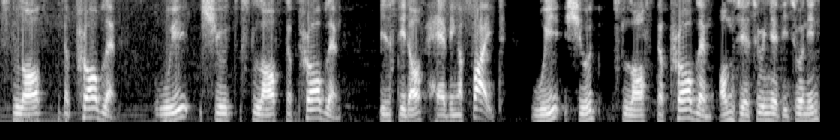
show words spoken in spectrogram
solve the problem. We should solve the problem instead of having a fight we should solve the problem. Om sia chu ti chuanin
